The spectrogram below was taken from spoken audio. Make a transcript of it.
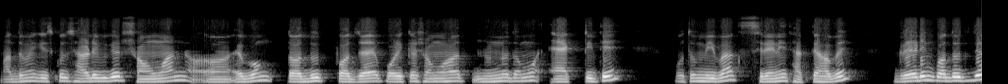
মাধ্যমিক স্কুল সার্টিফিকেট সমমান এবং তদ্ভুত পর্যায়ে পরীক্ষাসমূহ ন্যূনতম একটিতে প্রথম বিভাগ শ্রেণি থাকতে হবে। গ্রেডিং পদ্ধতিতে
